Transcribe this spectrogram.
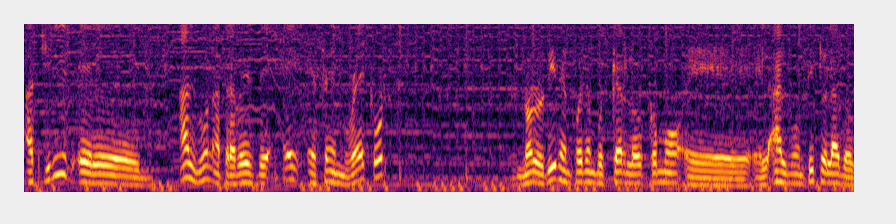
adquirir el álbum a través de AFM Records. No lo olviden, pueden buscarlo como eh, el álbum titulado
